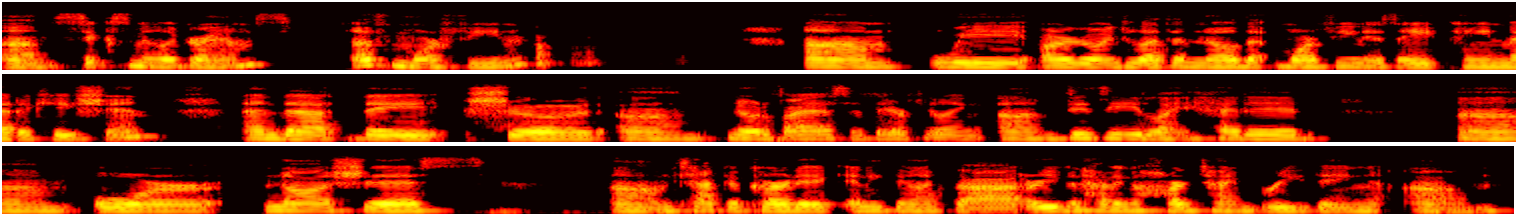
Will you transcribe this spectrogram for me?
um, six milligrams of morphine. Um, we are going to let them know that morphine is a pain medication and that they should um, notify us if they are feeling um, dizzy, lightheaded, um, or nauseous, um, tachycardic, anything like that, or even having a hard time breathing. Um,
